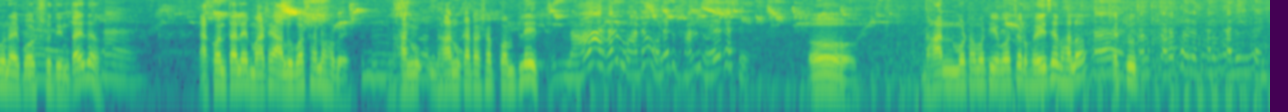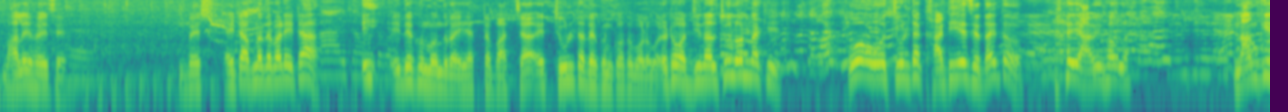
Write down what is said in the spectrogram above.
মনে হয় পরশু দিন তাই তো? হ্যাঁ। এখন তাহলে মাঠে আলু বসানো হবে? ধান ধান কাটা সব কমপ্লিট না হ্যাঁ মাঠে অনেক ধান হয়ে গেছে। ও ধান মোটামুটি এবছর হয়েছে ভালো? হ্যাঁ একটু ভালোই হয়েছে। ভালোই হয়েছে। হ্যাঁ। বেশ এটা আপনাদের বাড়ি এটা? এটা এই এই দেখুন বন্ধুরা এই একটা বাচ্চা এই চুলটা দেখুন কত বড় বড়। এটা অরিজিনাল চুল ওর নাকি? ও ও চুলটা খাটিয়েছে তাই তো? এই আমি ভাবলাম নাম কি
